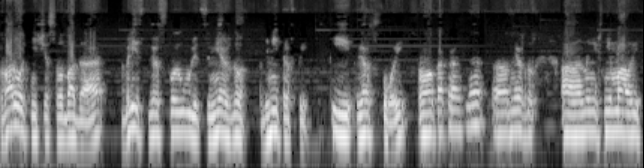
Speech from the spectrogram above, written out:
Воротничья Слобода, близ Тверской улицы, между Дмитровкой и Тверской, как раз, да, э, между а, нынешней Малой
